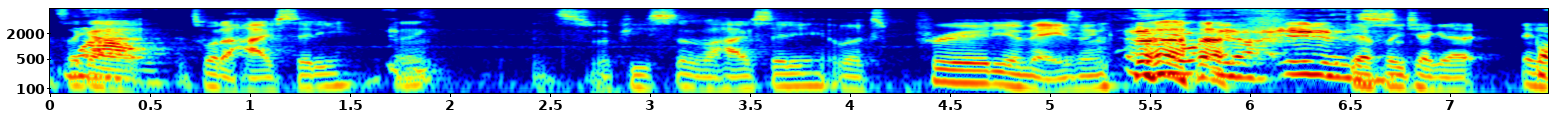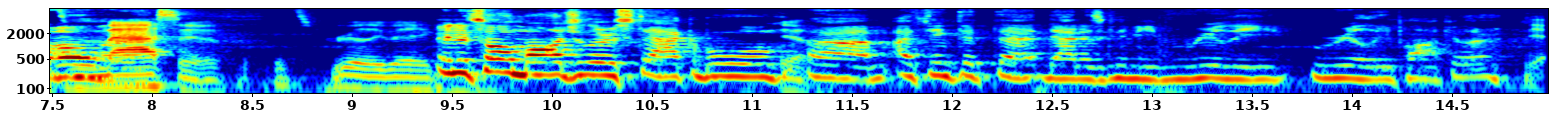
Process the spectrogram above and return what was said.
it's like wow. a it's what a hive city. I think it's a piece of a hive city. It looks pretty amazing. Yeah, it is. Definitely check it out. And it's massive. It's really big. and it's all modular, stackable. Yeah. Um, I think that, that that is going to be really, really popular. Yeah.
